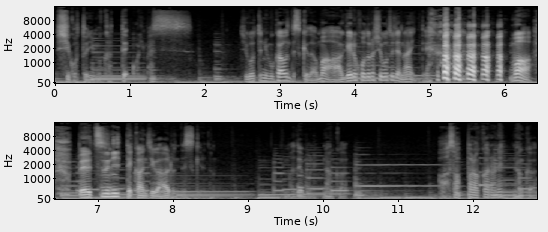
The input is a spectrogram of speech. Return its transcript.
仕事に向かっております。仕事に向かうんですけど、まあ、あげるほどの仕事じゃないんで まあ、別にって感じがあるんですけれども。まあ、でもね、なんか、朝っぱらからね、なんか、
